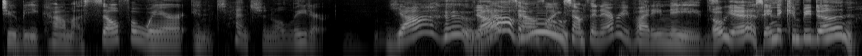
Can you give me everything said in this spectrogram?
to become a self aware, intentional leader. Mm-hmm. Yahoo! That Yahoo! sounds like something everybody needs. Oh, yes, and it can be done.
